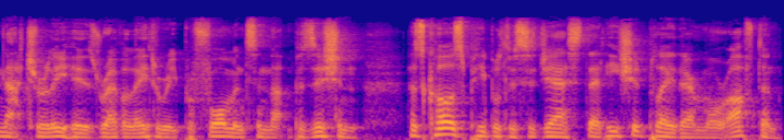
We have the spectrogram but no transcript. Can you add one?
Naturally, his revelatory performance in that position has caused people to suggest that he should play there more often.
